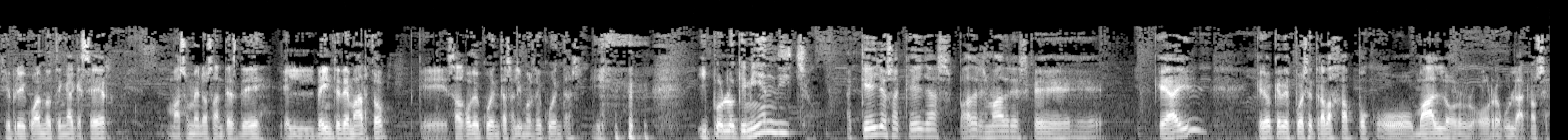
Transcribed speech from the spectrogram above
siempre y cuando tenga que ser más o menos antes de el 20 de marzo, que salgo de cuentas, salimos de cuentas. Y, por lo que me han dicho, aquellos, aquellas padres, madres que, que hay, creo que después se trabaja poco mal o, regular, no sé.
